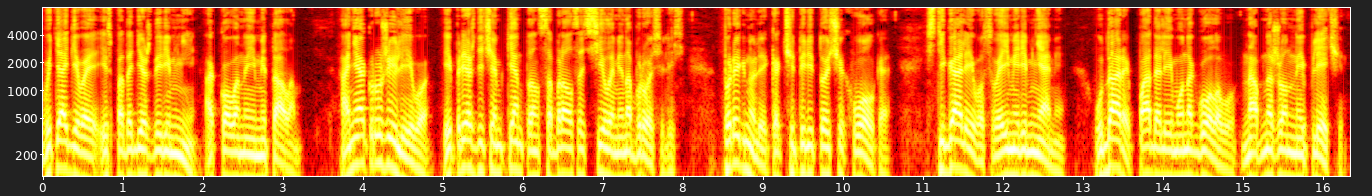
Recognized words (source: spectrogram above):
вытягивая из-под одежды ремни, окованные металлом. Они окружили его, и прежде чем Кентон собрался с силами, набросились. Прыгнули, как четыре тощих волка. Стегали его своими ремнями. Удары падали ему на голову, на обнаженные плечи.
